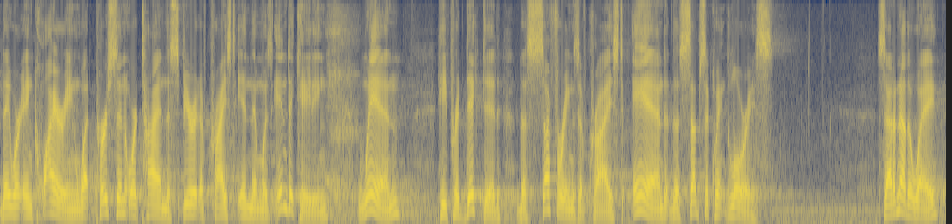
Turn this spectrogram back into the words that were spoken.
they were inquiring what person or time the spirit of Christ in them was indicating when he predicted the sufferings of Christ and the subsequent glories. Said another way,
